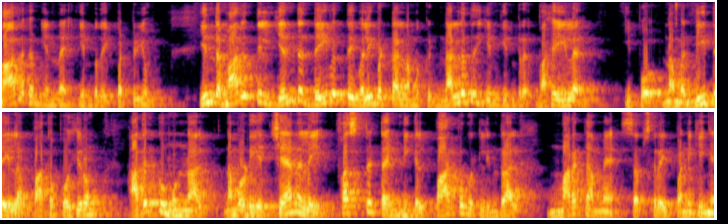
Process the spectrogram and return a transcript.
பாதகம் என்ன? என்பதை பற்றியும் இந்த மாதத்தில் எந்த தெய்வத்தை வழிபட்டால் நமக்கு நல்லது என்கின்ற வகையில் இப்போ நம்ம டீட்டெயிலாக பார்க்க போகிறோம். அதற்கு முன்னால் நம்மளுடைய சேனலை ஃபஸ்ட்டு டைம் நீங்கள் பார்ப்பவர்கள் என்றால் மறக்காம சப்ஸ்கிரைப் பண்ணிக்கிங்க.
